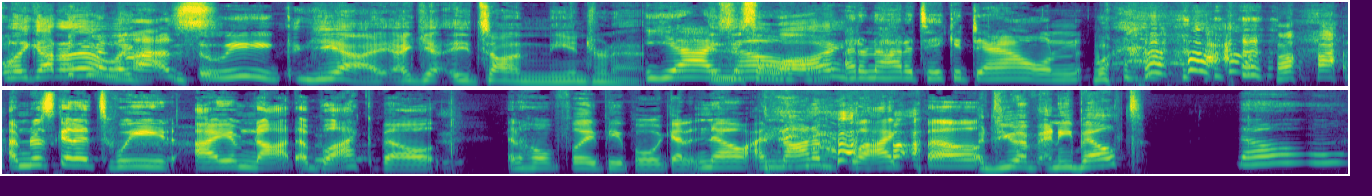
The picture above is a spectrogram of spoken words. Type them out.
like, I don't know, like, last week. Yeah, I, I get it's on the internet. Yeah, I is this a know. lie? I don't know how to take it down. I'm just gonna tweet, "I am not a black belt," and hopefully people will get it. No, I'm not a black belt. Do you have any belt? No,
